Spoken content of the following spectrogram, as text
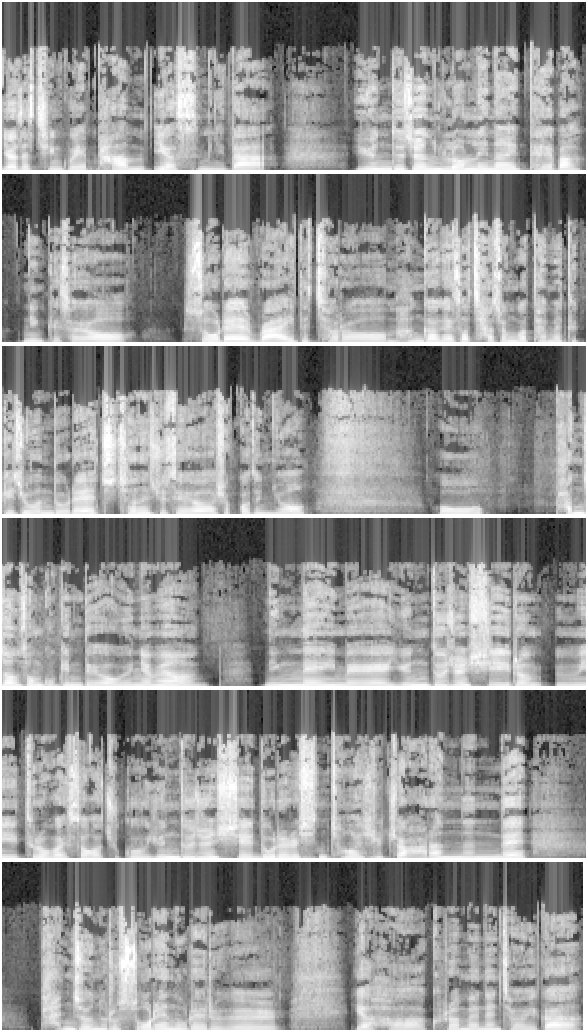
여자친구의 밤이었습니다. 윤두준 lonely night 대박님께서요. 솔의 ride처럼 한강에서 자전거 타며 듣기 좋은 노래 추천해주세요 하셨거든요. 어? 반전 선곡인데요. 왜냐면 닉네임에 윤두준 씨 이름이 들어가 있어가지고 윤두준 씨 노래를 신청하실 줄 알았는데 반전으로 솔의 노래를 야하 그러면은 저희가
